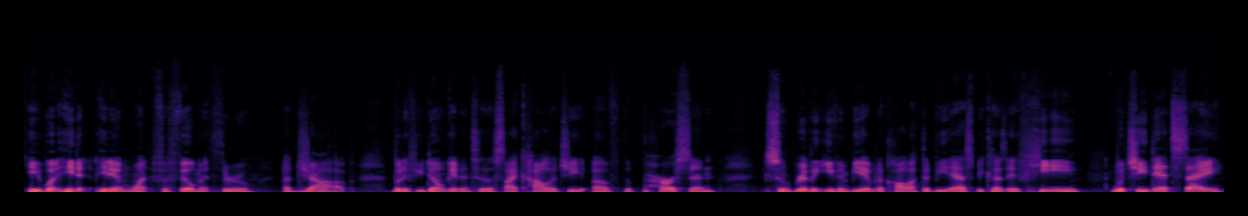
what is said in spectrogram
He what he he didn't want fulfillment through a job. But if you don't get into the psychology of the person, so really even be able to call out the BS, because if he, which he did say,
